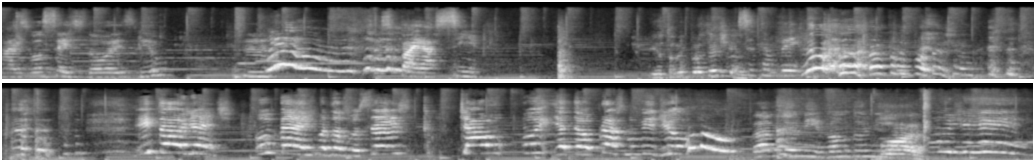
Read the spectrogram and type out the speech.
Mas vocês dois, viu? Hum, seus palhacinhos. Eu tô me protegendo. Você também. Eu tô me protegendo. Então, gente, um beijo pra todos vocês. Tchau, fui e até o próximo vídeo. Vamos dormir, vamos dormir. Bora. Oi, gente.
